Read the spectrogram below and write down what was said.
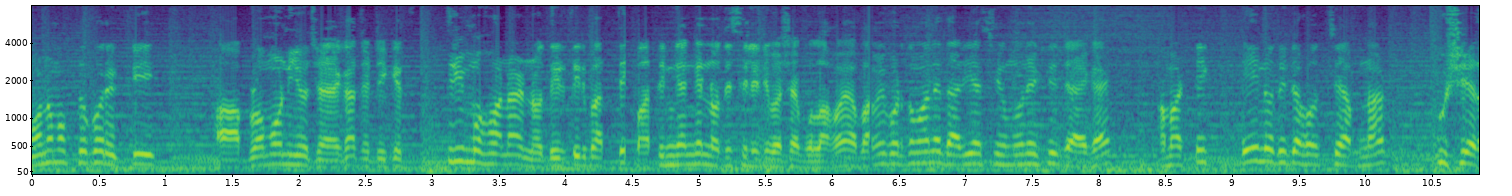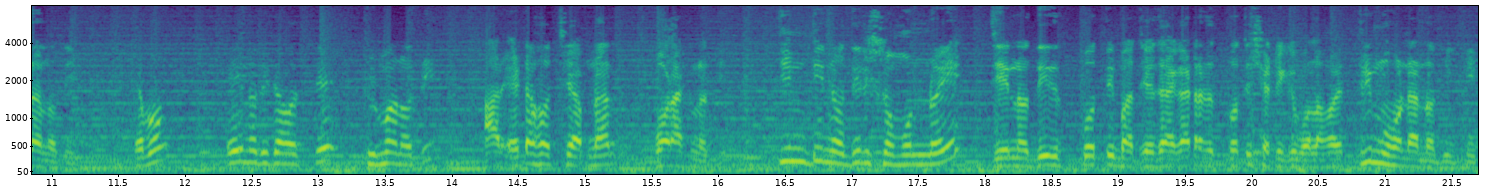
মনোমুগ্ধকর একটি ভ্রমণীয় জায়গা, যেটিকে ত্রিমোহনার নদীর তীর বা বাতিনগাঙ্গের নদী সিলেটি ভাষায় বলা হয়। আবার আমি বর্তমানে দাঁড়িয়ে আছি এমন একটি জায়গায়। আমার ঠিক এই নদীটা হচ্ছে আপনার কুশিয়ারা নদী। এবং এই নদীটা হচ্ছে সুরমা নদী, আর এটা হচ্ছে আপনার বরাক নদী। তিনটি নদীর সমন্বয়ে যে নদীর উৎপত্তি বা যে জায়গাটার উৎপত্তি, সেটিকে বলা হয় ত্রিমোহনা নদী।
